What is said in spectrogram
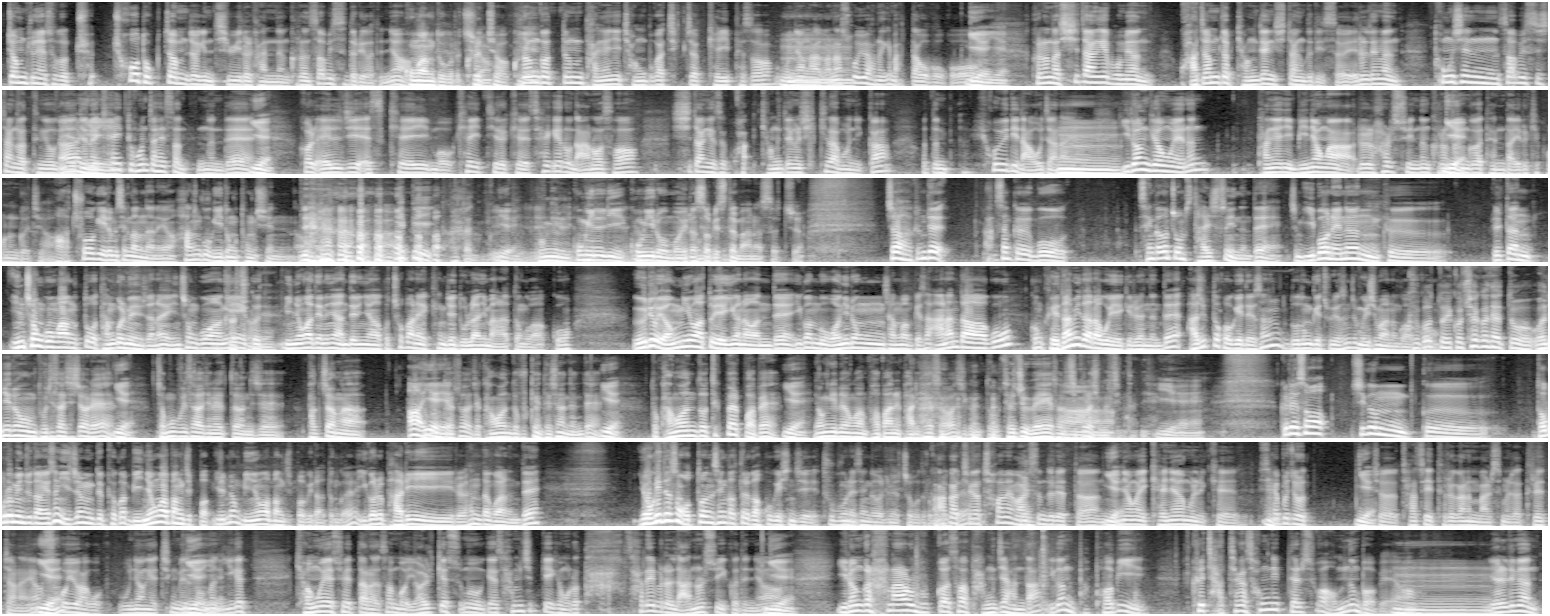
독점 중에서도 초, 초독점적인 지위를 갖는 그런 서비스들이거든요. 공항도 그렇죠. 그렇죠. 그런 예. 것들은 당연히 정부가 직접 개입해서 음. 운영하거나 소유하는 게 맞다고 보고 예, 예, 그러나 시장에 보면 과점적 경쟁 시장들이 있어요. 예를 들면 통신 서비스 시장 같은 경우 아, 예전에 예, 예. KT 혼자 했었는데 예, 그걸 LG, SK, 뭐 KT 이렇게 세 개로 나눠서 시장에서 과- 경쟁을 시키다 보니까 어떤 효율이 나오잖아요. 음. 이런 경우에는 당연히 민영화를 할 수 있는 그런 예. 근거가 된다 이렇게 보는 거죠. 아 추억의 이름 생각나네요. 한국이동통신. 어, 삐삐 일단 예. 01 012, 015뭐 네, 이런 012. 서비스들 많았었죠. 자, 그런데 항상 그 뭐 생각은 좀 다를 수 있는데 지금 이번에는 그 일단 인천공항 또 단골 메뉴잖아요. 인천공항이 그렇죠, 그 예. 민영화 되느냐 안 되느냐 하고 초반에 굉장히 논란이 많았던 것 같고 의료 영리화 또 얘기가 나왔는데 이건 뭐 원희룡 장관께서 안 한다고 그건 괴담이다라고 얘기를 했는데 아직도 거기에 대해서는 노동계 쪽에서는 좀 의심하는 것 같고. 그것도 있고 최근에 또 원희룡 도지사 시절에 예. 정무부 이사 지냈던 이제 박정아 아, 예, 예. 분께서 이제 강원도 국회의원 되셨는데 예. 또 강원도 특별법에 예. 영리병원 법안을 발의해서 지금 또 제주 외에서 아. 시끄러지고 있습니다. 예. 예. 그래서 지금 그 더불어민주당에서는 이재명 대표가 민영화 방지법, 일명 민영화 방지법이라던가요. 이거를 발의를 한다고 하는데 여기에 대해서 는 어떤 생각들을 갖고 계신지 두 분의 생각을 좀 여쭤보도록 할까요? 아까 제가 처음에 말씀드렸던 예. 민영화의 개념을 이렇게 세부적으로 예. 저 자세히 들어가는 말씀을 제가 드렸잖아요. 예. 소유하고 운영의 측면에서 예, 보면 예. 이게 경우의 수에 따라서 뭐 10개, 20개, 30개 경우로 다 사례비를 나눌 수 있거든요. 예. 이런 걸 하나로 묶어서 방지한다? 이건 법- 법이 그 자체가 성립될 수가 없는 법이에요. 음. 예를 들면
